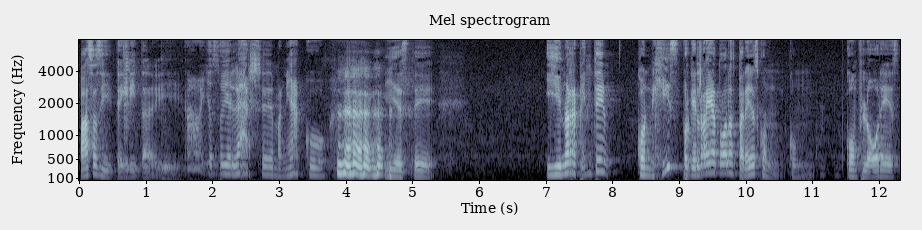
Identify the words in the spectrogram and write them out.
Pasas y te grita, y, no, yo soy el arce de maníaco. y este, y de repente, con gis, porque él raya todas las paredes con, con, con flores,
